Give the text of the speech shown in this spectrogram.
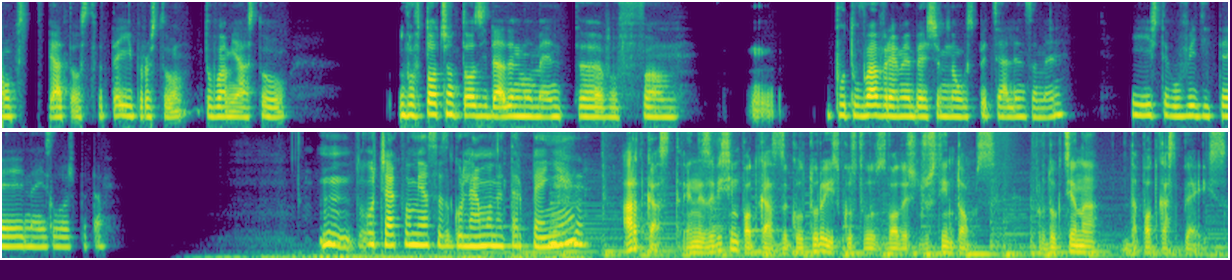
обстоятелствата и просто това място в точно този даден момент в, по това време беше много специален за мен и ще го видите на изложбата. Очаквам я с голямо нетърпение. Арткаст е независим подкаст за култура и изкуство с водещ Джустин Томс. Продукция на The Podcast Plays.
